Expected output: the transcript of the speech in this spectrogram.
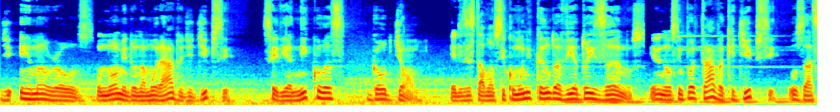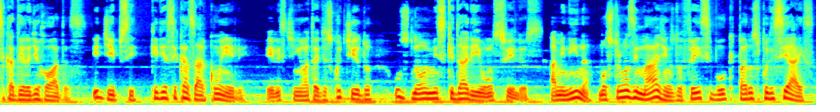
de Emma Rose. O nome do namorado de Gypsy seria Nicholas Goldjohn. Eles estavam se comunicando havia dois anos. Ele não se importava que Gypsy usasse cadeira de rodas, e Gypsy queria se casar com ele. Eles tinham até discutido os nomes que dariam aos filhos. A menina mostrou as imagens do Facebook para os policiais,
